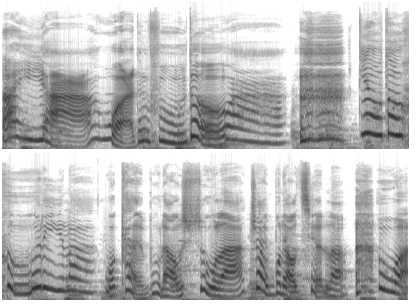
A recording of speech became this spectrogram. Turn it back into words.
哎呀，我的斧头啊，掉到湖里了！我砍不了树了，赚不了钱了，我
